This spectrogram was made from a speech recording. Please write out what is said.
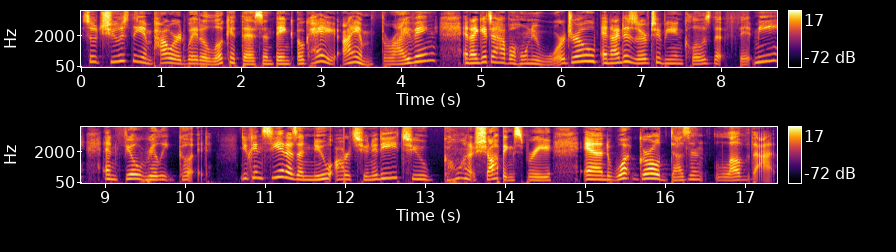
So choose the empowered way to look at this and think, okay, I am thriving and I get to have a whole new wardrobe and I deserve to be in clothes that fit me and feel really good. You can see it as a new opportunity to go on a shopping spree. And what girl doesn't love that?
